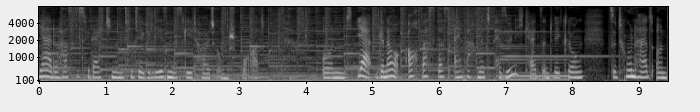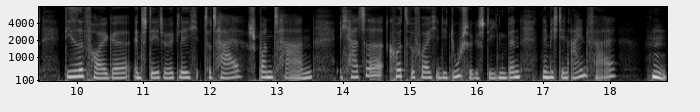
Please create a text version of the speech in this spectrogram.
Ja, du hast es vielleicht schon im Titel gelesen, es geht heute um Sport. Und ja, genau, auch was das einfach mit Persönlichkeitsentwicklung zu tun hat. Und diese Folge entsteht wirklich total spontan. Ich hatte kurz bevor ich in die Dusche gestiegen bin, nämlich den Einfall, hm,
